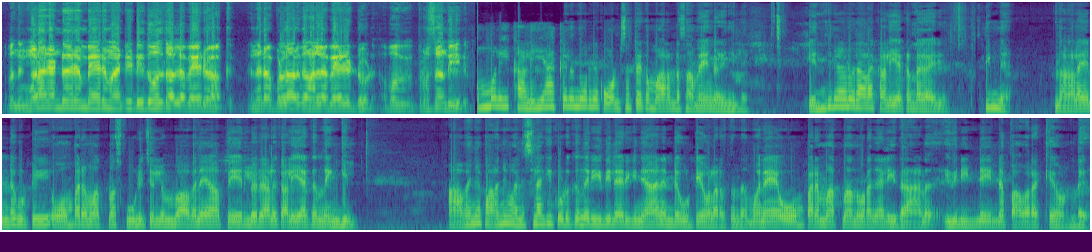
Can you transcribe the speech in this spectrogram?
അപ്പൊ നിങ്ങളെ രണ്ടുപേരും പേര് മാറ്റിയിട്ട് ഇതുപോലത്തെ ഉള്ള പേരും ആക്ക്. എന്നിട്ട് പിള്ളേർക്ക് നല്ല പേരിട്ടോട്. അപ്പൊ പ്രശ്നം തീരും. നമ്മൾ ഈ കളിയാക്കൽ എന്ന് പറഞ്ഞ കോൺസെപ്റ്റ് ഒക്കെ മാറേണ്ട സമയം കഴിഞ്ഞില്ലേ? എന്തിനാണ് ഒരാളെ കളിയാക്കേണ്ട കാര്യം? പിന്നെ നാളെ എന്റെ കുട്ടി ഓം പരമാത്മ സ്കൂളിൽ ചെല്ലുമ്പോൾ അവനെ ആ പേരിൽ ഒരാൾ കളിയാക്കുന്നെങ്കിൽ അവനെ പറഞ്ഞു മനസ്സിലാക്കി കൊടുക്കുന്ന രീതിയിലായിരിക്കും ഞാൻ എന്റെ കുട്ടിയെ വളർത്തുന്നത്. മോനെ ഓം പരമാത്മാ എന്ന് പറഞ്ഞാൽ ഇതാണ്. ഇതിന് ഇന്ന ഇന്ന പവറൊക്കെ ഉണ്ട്.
